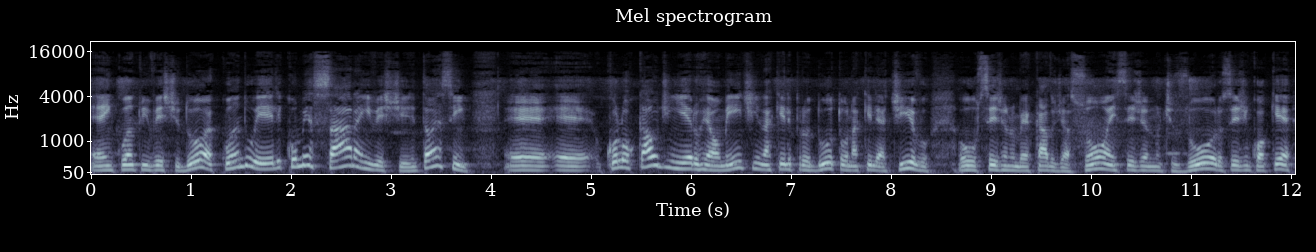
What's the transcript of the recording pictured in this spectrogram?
é, enquanto investidor, quando ele começar a investir. Então é assim, é, é, colocar o dinheiro realmente naquele produto ou naquele ativo, ou seja no mercado de ações, seja no tesouro, seja em qualquer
